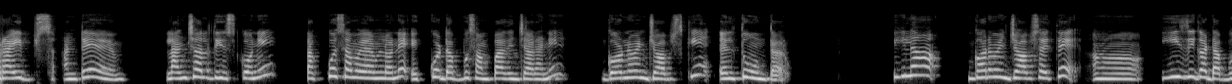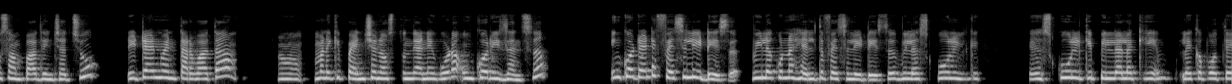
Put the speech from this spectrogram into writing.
బ్రైబ్స్ అంటే లంచాలు తీసుకొని తక్కువ సమయంలోనే ఎక్కువ డబ్బు సంపాదించాలని గవర్నమెంట్ జాబ్స్కి వెళ్తూ ఉంటారు. ఇలా గవర్నమెంట్ జాబ్స్ అయితే ఈజీగా డబ్బు సంపాదించవచ్చు రిటైర్మెంట్ తర్వాత మనకి పెన్షన్ వస్తుంది అనే కూడా ఇంకో రీజన్స్. ఇంకోటి అంటే ఫెసిలిటీస్ వీళ్ళకున్న హెల్త్ ఫెసిలిటీస్ వీళ్ళ స్కూల్కి స్కూల్కి పిల్లలకి లేకపోతే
